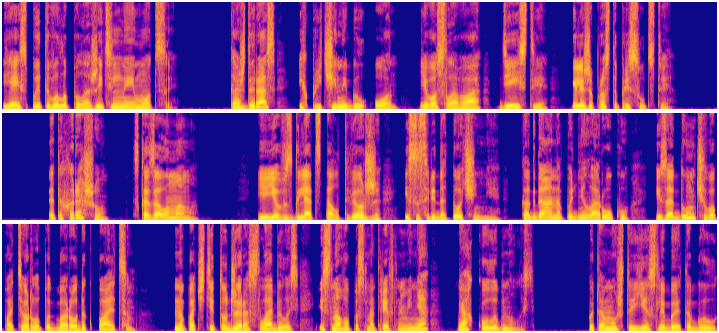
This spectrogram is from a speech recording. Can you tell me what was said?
я испытывала положительные эмоции. Каждый раз их причиной был он, его слова, действия или же просто присутствие. «Это хорошо», — сказала мама. Ее взгляд стал тверже и сосредоточеннее, когда она подняла руку и задумчиво потерла подбородок пальцем, но почти тут же расслабилась и, снова посмотрев на меня, мягко улыбнулась. Потому что если бы это был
